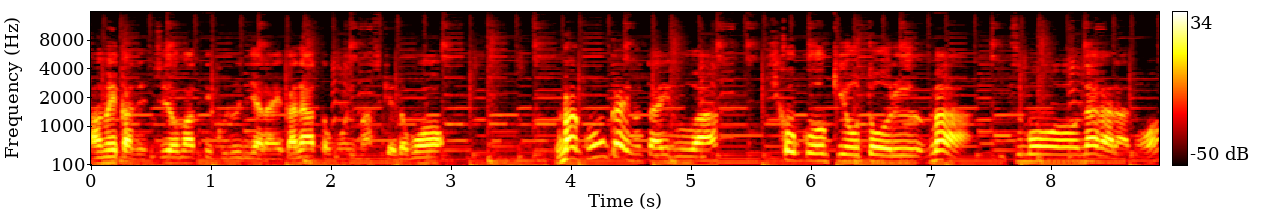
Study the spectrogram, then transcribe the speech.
雨風強まってくるんじゃないかなと思いますけども、まあ今回の台風は四国沖を通る、まあいつもながらの、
